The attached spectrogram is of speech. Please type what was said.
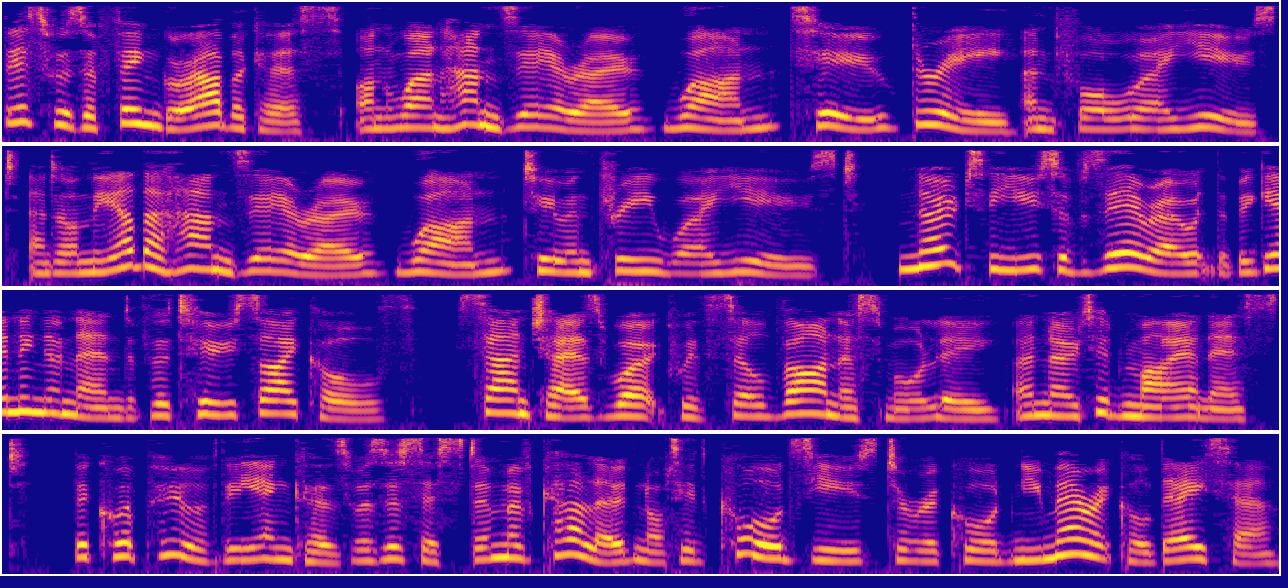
This was a finger abacus. On one hand 0, 1, 2, 3, and 4 were used, and on the other hand 0, 1, 2 and 3 were used. Note the use of 0 at the beginning and end of the two cycles. Sanchez worked with Sylvanus Morley, a noted Mayanist. The quipu of the Incas was a system of colored knotted cords used to record numerical data,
